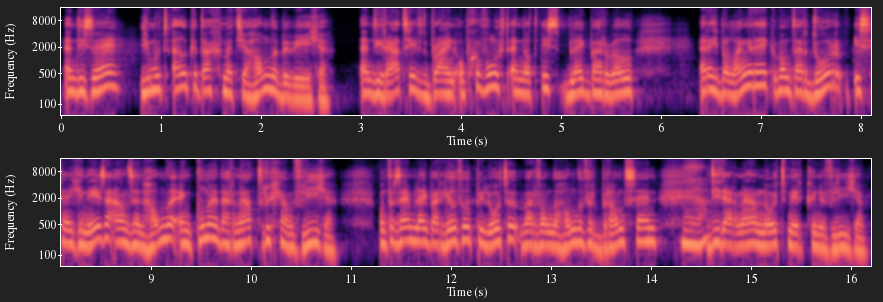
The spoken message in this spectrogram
En die zei, je moet elke dag met je handen bewegen. En die raad heeft Brian opgevolgd en dat is blijkbaar wel erg belangrijk, want daardoor is hij genezen aan zijn handen en kon hij daarna terug gaan vliegen. Want er zijn blijkbaar heel veel piloten waarvan de handen verbrand zijn, die daarna nooit meer kunnen vliegen.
